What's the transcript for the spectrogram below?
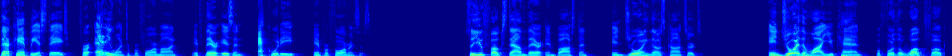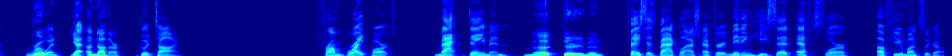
There can't be a stage for anyone to perform on if there isn't equity in performances. So you folks down there in Boston enjoying those concerts, Enjoy them while you can before the woke folk ruin yet another good time. From Breitbart, Matt Damon, Matt Damon, faces backlash after admitting he said F slur a few months ago.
